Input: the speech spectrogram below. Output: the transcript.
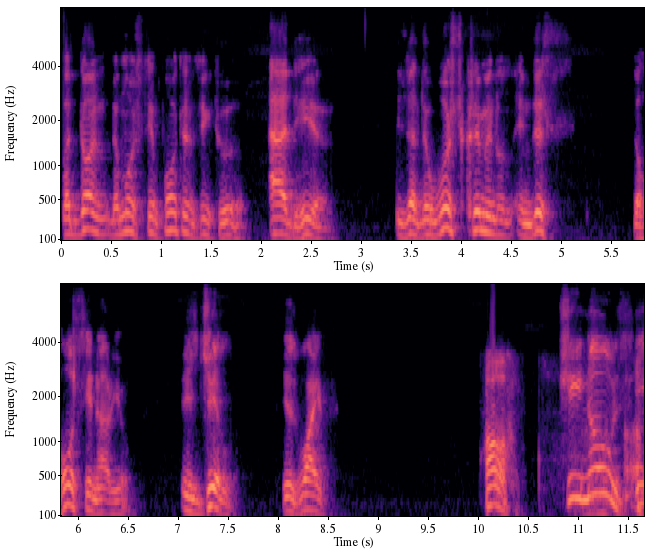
But Don, the most important thing to add here is that the worst criminal in this, the whole scenario, is Jill, his wife. Oh, She knows he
